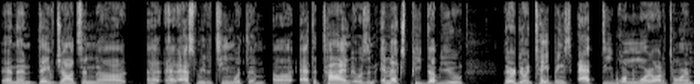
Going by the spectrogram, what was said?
and then Dave Johnson uh, had asked me to team with them. Uh, at the time, it was an MXPW. They were doing tapings at the War Memorial Auditorium,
